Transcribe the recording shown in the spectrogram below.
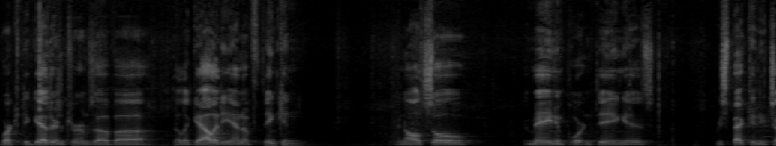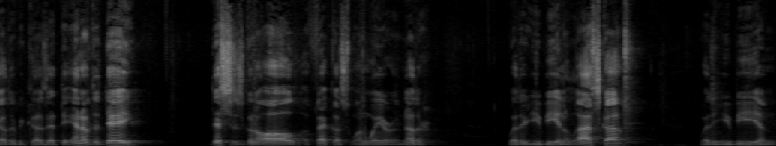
working together in terms of uh, the legality and of thinking. And also, the main important thing is respecting each other because at the end of the day, this is going to all affect us one way or another. Whether you be in Alaska, whether you be in,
